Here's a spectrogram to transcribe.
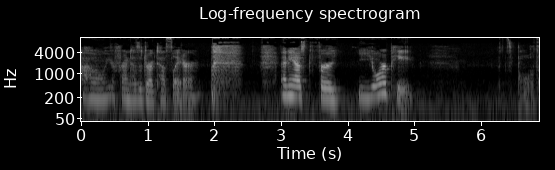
Oh, your friend has a drug test later. and he asked for your pee. It's bold.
